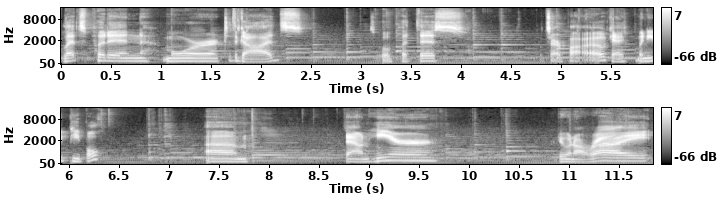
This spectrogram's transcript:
let's put in more to the gods. So we'll put this. What's our okay? We need people. Um, down here, we're doing all right.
